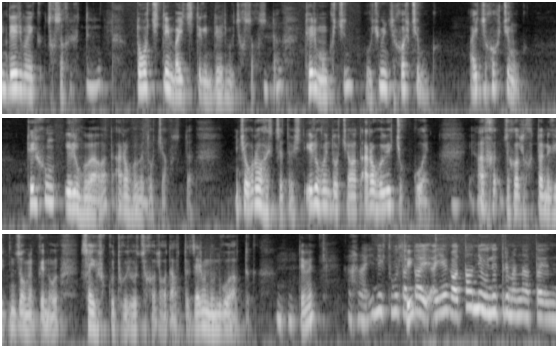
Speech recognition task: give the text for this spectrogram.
Энэ дээрмийг зогсоох хэрэгтэй. Дуучдын баяждаг энэ дээрмийг зогсоох хэрэгтэй. Тэр мөнгө чинь хөгжмийн зохиолчийн мөнгө. Ая зохиогчийн мөнгө. Тэр хүн 90% аваад 10% дууч авах хэрэгтэй. Энд чинь уруу харьцаад байна шүү дээ. 90% дууч аваад 10% ч өгөхгүй байна. Анх зохиолохдоо нэг хэдэн зуун мянга нүү сая өрөхгүй төгрөгөөр зохиолгоод авдаг. Зарим нь үнэгүй авдаг. Тийм ээ? Аха. Энийг тэгвэл одоо яг одооны өнөөдрийн манай одоо энэ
